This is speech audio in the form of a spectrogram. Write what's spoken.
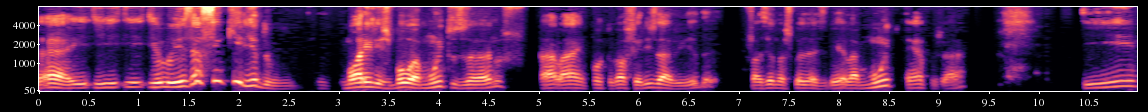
É, e, e, e, o Luiz é assim, querido. Mora em Lisboa há muitos anos, está lá em Portugal, feliz da vida, fazendo as coisas dele há muito tempo já. E,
